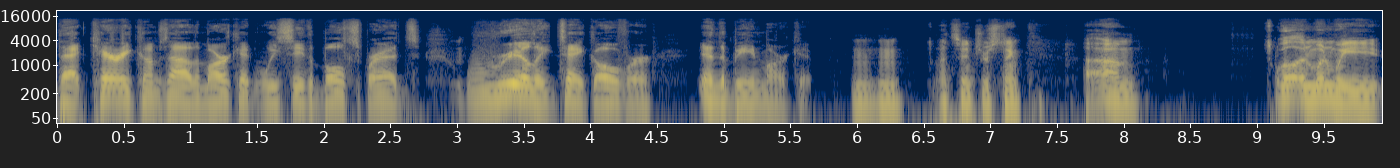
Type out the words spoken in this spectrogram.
that carry comes out of the market, and we see the bull spreads really take over in the bean market. Mm-hmm. That's interesting. Um, well, and when we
